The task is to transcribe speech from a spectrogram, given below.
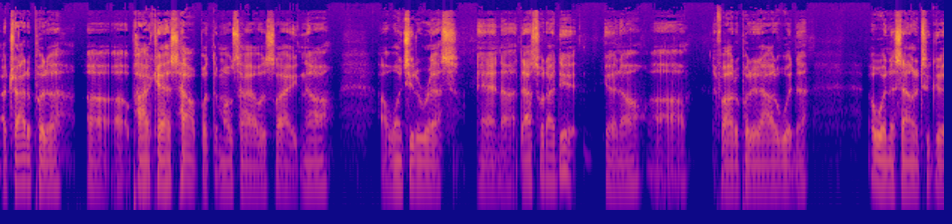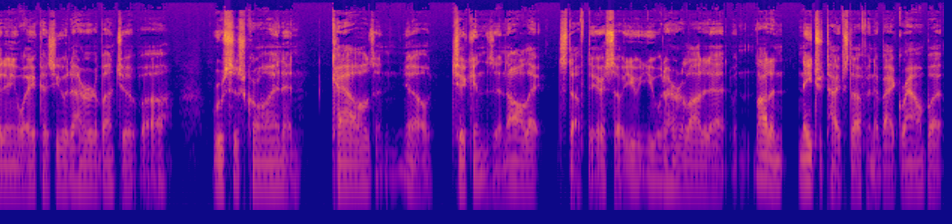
I tried to put a, a, a podcast out, but the Most High was like, "No, I want you to rest," and uh, that's what I did. You know, uh, if I would have put it out, it wouldn't have, it wouldn't have sounded too good anyway, because you would have heard a bunch of uh, roosters crowing and cows and you know chickens and all that stuff there. So you you would have heard a lot of that, a lot of nature type stuff in the background, but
